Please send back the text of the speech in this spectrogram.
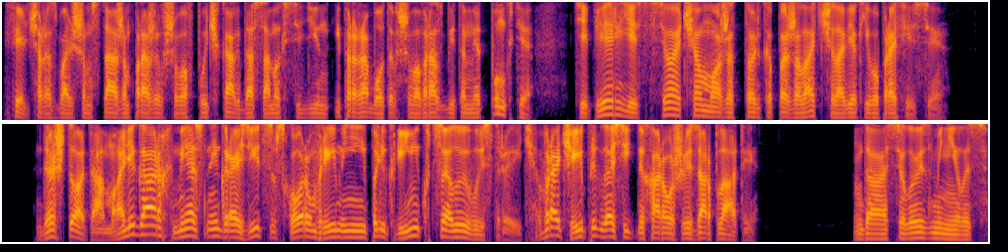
фельдшера с большим стажем, прожившего в пучках до самых седин и проработавшего в разбитом медпункте, теперь есть все, о чем может только пожелать человек его профессии. «Да что там, олигарх местный грозится в скором времени и поликлинику целую выстроить, врачей пригласить на хорошие зарплаты». Да, село изменилось.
